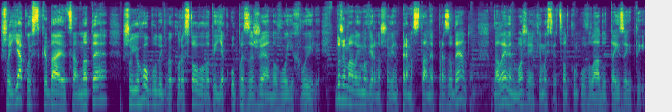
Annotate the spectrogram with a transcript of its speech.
що якось скидається на те, що його будуть використовувати як ОПЗЖ нової хвилі. Дуже мало ймовірно, що він прямо стане президентом, але він може якимось відсотком у владу та й зайти.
